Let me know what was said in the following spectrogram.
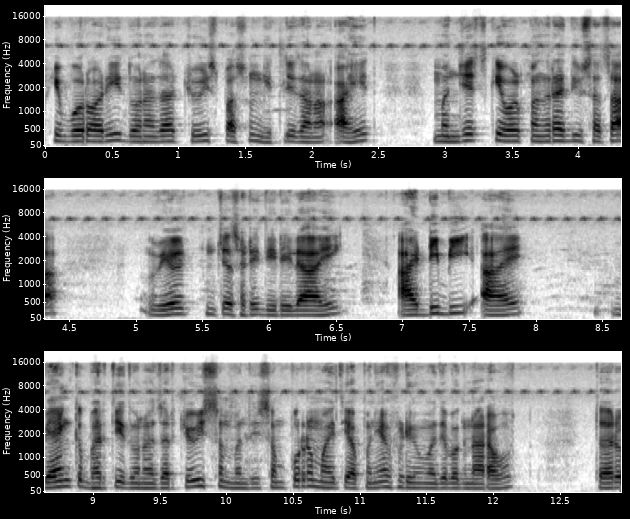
फेब्रुवारी दोन हजार चोवीसपासून घेतले जाणार आहेत. म्हणजेच केवळ पंधरा दिवसाचा वेळ तुमच्यासाठी दिलेला आहे. I D B I bank भरती दोन हजार चोवीस संबंधी संपूर्ण माहिती आपण या व्हिडिओमध्ये बघणार आहोत. तर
